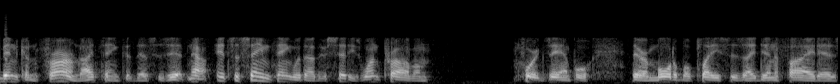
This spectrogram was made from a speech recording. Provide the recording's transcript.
been confirmed, I think, that this is it. Now, it's the same thing with other cities. One problem, for example, there are multiple places identified as,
